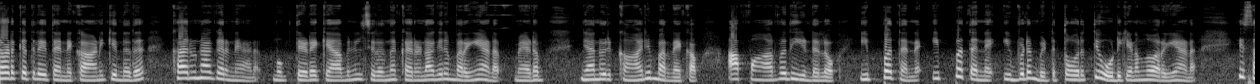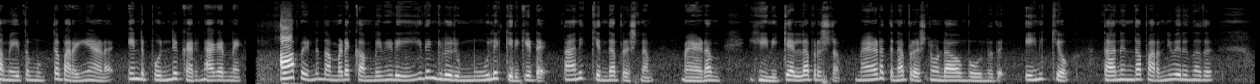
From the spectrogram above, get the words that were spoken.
തുടക്കത്തിലെ തന്നെ കാണിക്കുന്നത് കരുണാകരനെയാണ്. മുക്തയുടെ ക്യാബിനിൽ ചെല്ലുന്ന കരുണാകരൻ പറയുകയാണ് മാഡം ഞാനൊരു കാര്യം പറഞ്ഞേക്കാം. ആ പാർവതി ഉണ്ടല്ലോ ഇപ്പം തന്നെ ഇപ്പം തന്നെ ഇവിടം വിട്ട് തുരത്തി ഓടിക്കണം എന്ന് പറയുകയാണ്. ഈ സമയത്ത് മുക്ത പറയുകയാണ് എന്റെ പൊന്നു കരുണാകരനെ ആ പെണ്ണ് നമ്മുടെ കമ്പനിയുടെ ഏതെങ്കിലും ഒരു മൂലക്കിരിക്കട്ടെ തനിക്ക് എന്താ പ്രശ്നം? മാഡം എനിക്കല്ല പ്രശ്നം. മാഡത്തിനാ പ്രശ്നം ഉണ്ടാവാൻ പോകുന്നത്. എനിക്കോ? താൻ എന്താ പറഞ്ഞു വരുന്നത്?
